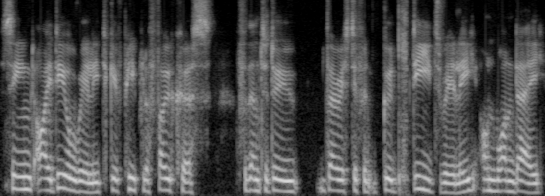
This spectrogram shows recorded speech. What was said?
seemed ideal, really, to give people a focus for them to do various different good deeds, really, on one day.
